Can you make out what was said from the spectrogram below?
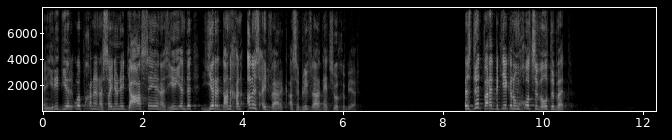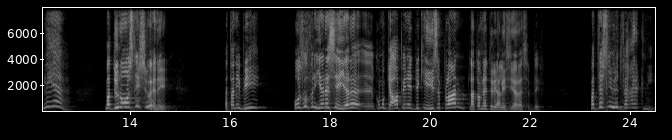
en hierdie deur oopgaan en as hy nou net ja sê en as hierdie een dit, Here, dan gaan alles uitwerk. Asseblief laat dit net so gebeur. Is dit wat dit beteken om God se wil te bid? Nee. Maar doen ons nie so nie. Wat dan nie bi? Ons wil vir die Here sê, Here, eh, kom ek help jy net bietjie hier's 'n plan, laat hom net realiseer asseblief. Maar dis nie hoe dit werk nie.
